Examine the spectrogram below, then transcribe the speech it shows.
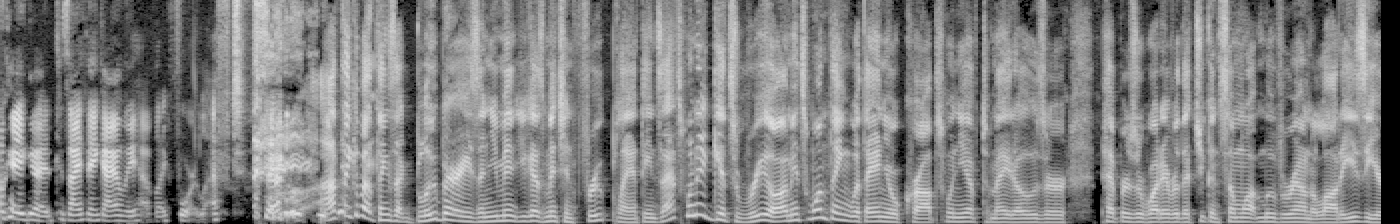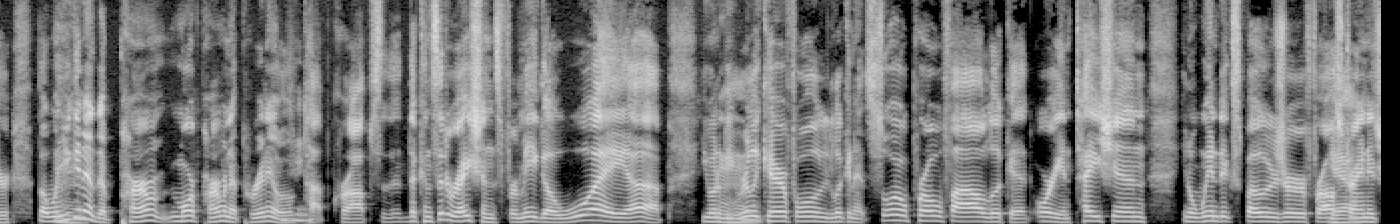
okay, good, because I think I only have like four left. So I think about things like blueberries, and you meant you guys mentioned fruit plantings. That's when it gets real. I mean, it's one thing with annual crops when you have tomatoes or peppers or whatever that you can somewhat move around a lot easier. But when you get into per- more permanent perennial Mhm. type crops, the, the considerations for me go way up. You want to be really careful. You're looking at soil profile, look at orientation, you know, wind exposure, frost Yeah. drainage.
